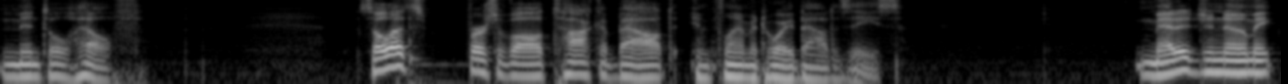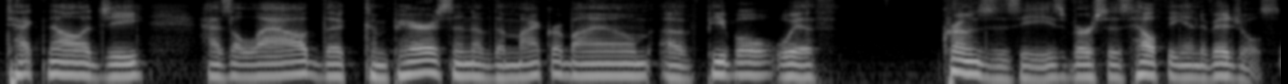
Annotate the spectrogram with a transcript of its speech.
mental health. So let's first of all talk about inflammatory bowel disease. Metagenomic technology has allowed the comparison of the microbiome of people with Crohn's disease versus healthy individuals.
